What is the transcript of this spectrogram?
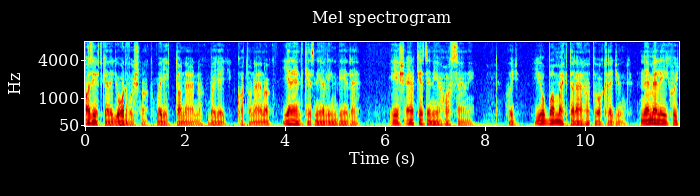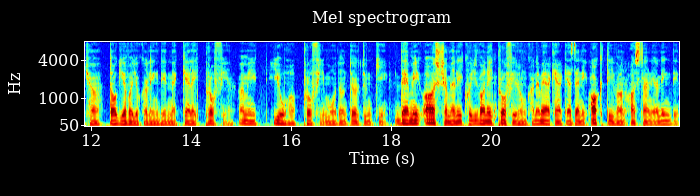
Azért kell egy orvosnak, vagy egy tanárnak, vagy egy katonának jelentkezni a LinkedInre, és elkezdeni használni, hogy jobban megtalálhatóak legyünk. Nem elég, hogyha tagja vagyok a LinkedInnek, kell egy profil, amit jó, ha profi módon töltünk ki. De még az sem elég, hogy van egy profilunk, hanem el kell kezdeni aktívan használni a LinkedIn.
